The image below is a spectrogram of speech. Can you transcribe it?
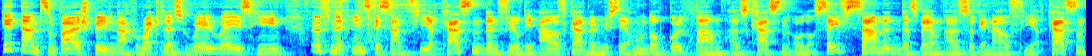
Geht dann zum Beispiel nach Reckless Railways hin, öffnet insgesamt vier Kassen, denn für die Aufgabe müsst ihr 100 Goldbarren aus Kassen oder Safes sammeln, das wären also genau vier Kassen.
